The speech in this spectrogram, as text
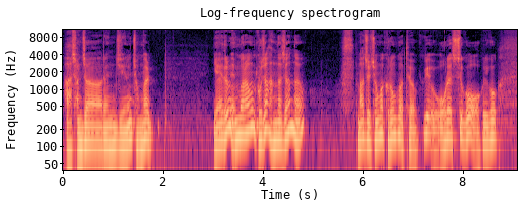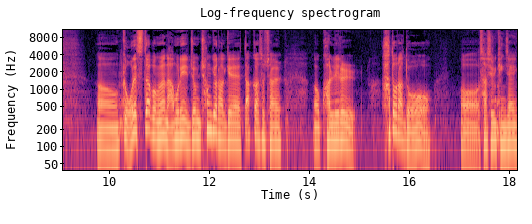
아 전자레인지는 정말 얘네들은 웬만하면 고장 안 나지 않나요? 맞아요. 정말 그런 것 같아요. 그게 오래 쓰고, 그리고, 어, 그 오래 쓰다 보면 아무리 좀 청결하게 닦아서 잘, 어, 관리를 하더라도, 어, 사실은 굉장히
